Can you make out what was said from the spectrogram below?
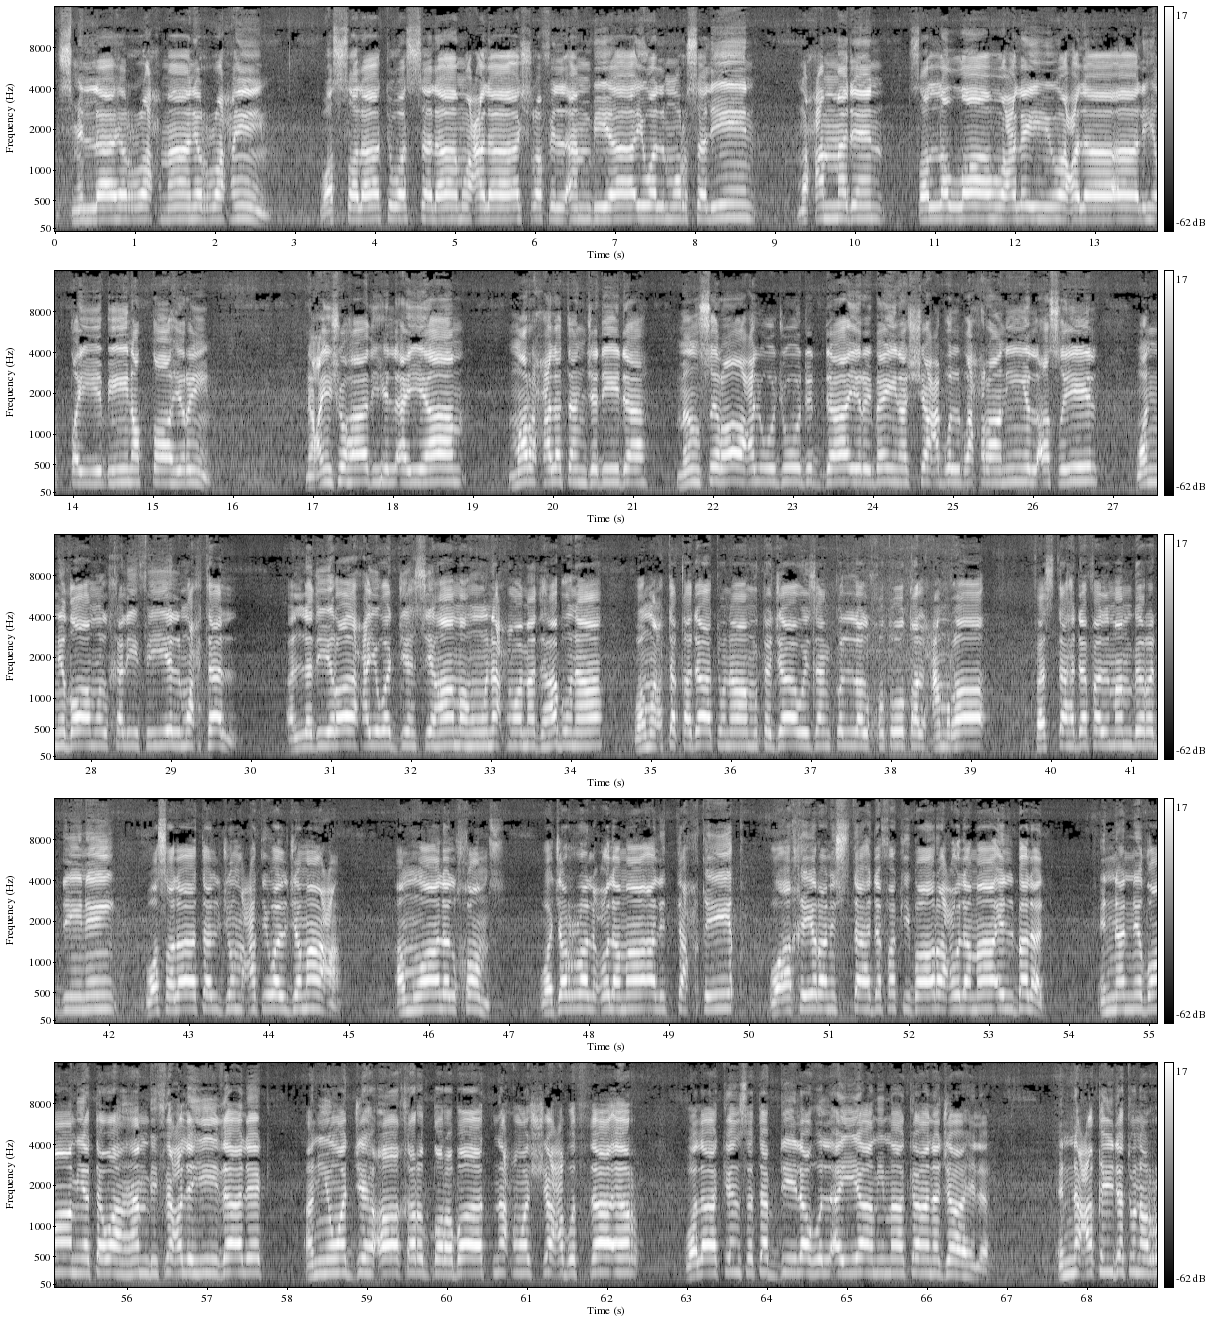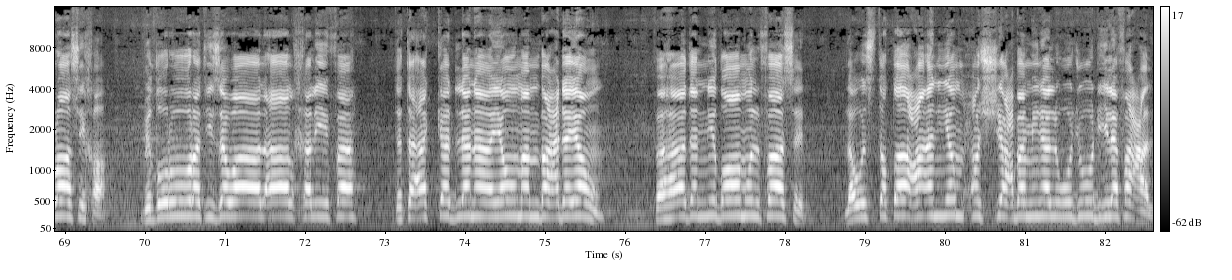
بسم الله الرحمن الرحيم. والصلاة والسلام على أشرف الأنبياء والمرسلين محمد صلى الله عليه وعلى آله الطيبين الطاهرين. نعيش هذه الأيام مرحلة جديدة من صراع الوجود الدائر بين الشعب البحراني الأصيل والنظام الخليفي المحتل. الذي راح يوجه سهامه نحو مذهبنا ومعتقداتنا متجاوزا كل الخطوط الحمراء فاستهدف المنبر الديني وصلاة الجمعة والجماعة أموال الخمس وجر العلماء للتحقيق وأخيرا استهدف كبار علماء البلد. إن النظام يتوهم بفعله ذلك أن يوجه آخر الضربات نحو الشعب الثائر ولكن ستبدي له الأيام ما كان جاهله. إن عقيدتنا الراسخة بضرورة زوال آل خليفة تتأكد لنا يوما بعد يوم. فهذا النظام الفاسد لو استطاع أن يمحو الشعب من الوجود لفعل.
